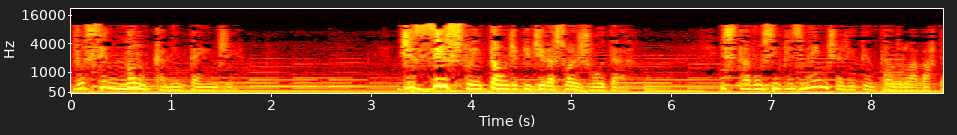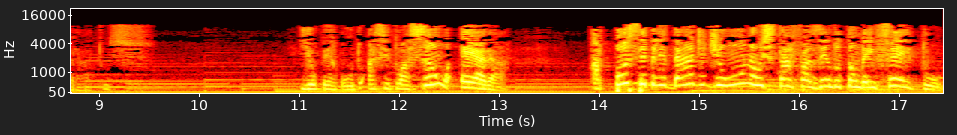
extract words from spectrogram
Você nunca me entende. Desisto então de pedir a sua ajuda. Estavam simplesmente ali tentando lavar pratos. E eu pergunto: a situação era a possibilidade de um não estar fazendo tão bem feito?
